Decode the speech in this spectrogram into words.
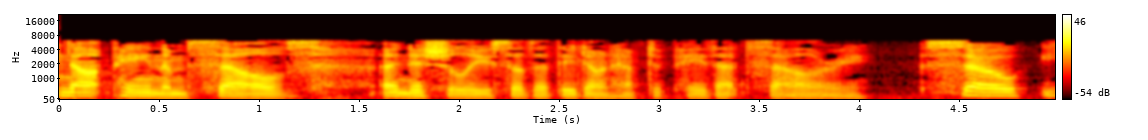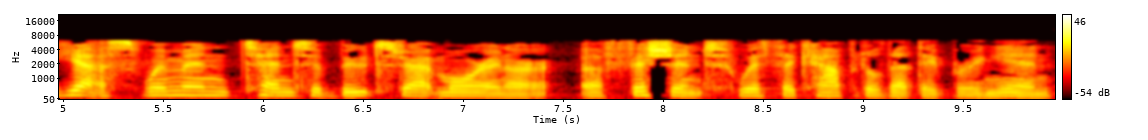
not paying themselves initially so that they don't have to pay that salary. So yes, women tend to bootstrap more and are efficient with the capital that they bring in,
